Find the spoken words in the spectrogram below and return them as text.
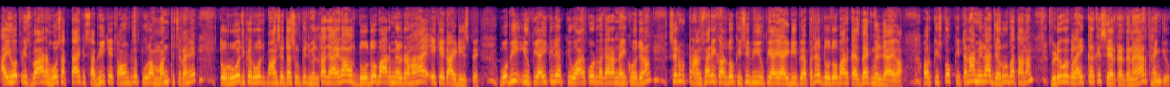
आई होप इस बार हो सकता है कि सभी के अकाउंट में पूरा मंथ रहे तो रोज के रोज पाँच से दस रुपीज़ मिलता जाएगा और दो दो बार मिल रहा है एक एक आईडीज़ पे। वो भी यूपीआई के लिए आप क्यूआर कोड वगैरह नहीं खोजना सिर्फ़ ट्रांसफ़र ही कर दो किसी भी यूपीआई आईडी पे अपने दो दो बार कैशबैक मिल जाएगा। और किसको कितना मिला ज़रूर बताना, वीडियो को एक लाइक करके शेयर कर देना यार थैंक यू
